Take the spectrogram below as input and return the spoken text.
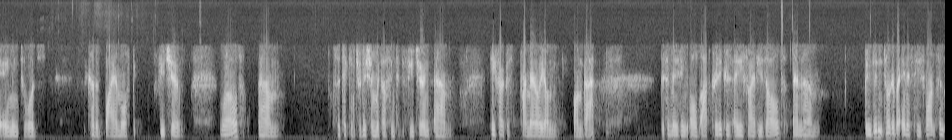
aiming towards kind of biomorphic future world. Um, so taking tradition with us into the future, and um, he focused primarily on on that. This amazing old art critic who's 85 years old, and um, but he didn't talk about NFTs once, and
